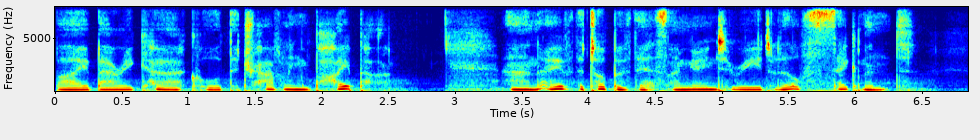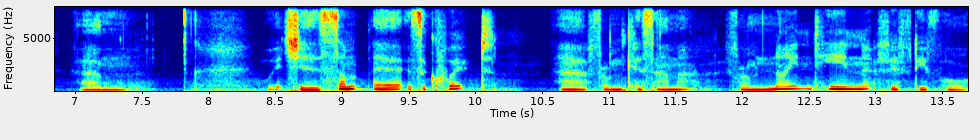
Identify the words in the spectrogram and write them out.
by Barry Kerr called The Travelling Piper. And over the top of this, I'm going to read a little segment, um, which is some. Uh, it's a quote uh, from Kusama from 1954.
